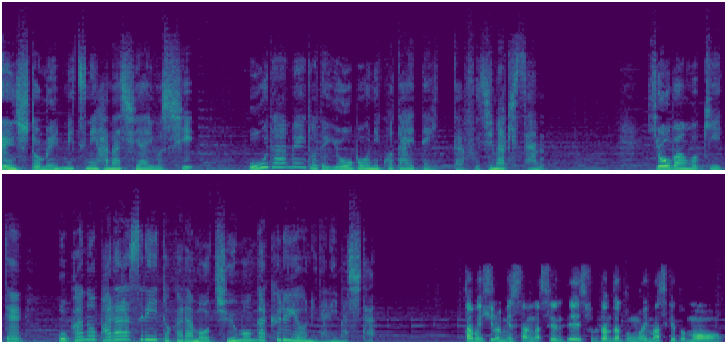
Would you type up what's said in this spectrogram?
選手と綿密に話し合いをし、オーダーメイドで要望に応えていった藤巻さん。評判を聞いて、他のパラアスリートからも注文が来るようになりました。多分、広光さんが宣伝してくれたんだと思いますけども、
